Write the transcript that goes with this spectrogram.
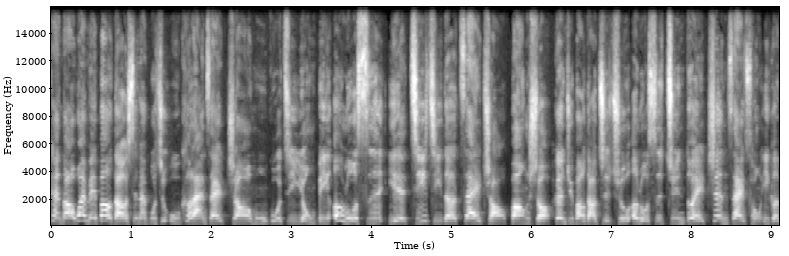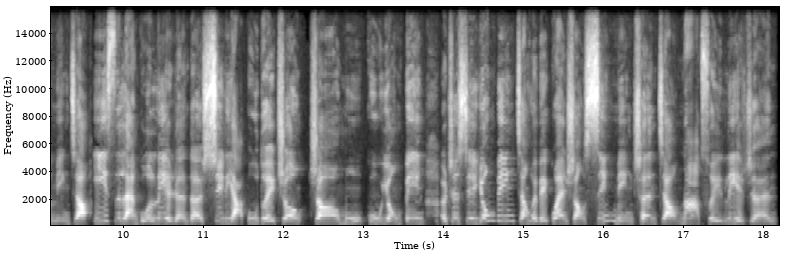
看到外媒报道，现在不止乌克兰在招募国际佣兵，俄罗斯也积极的在找帮手。根据报道指出，俄罗斯军队正在从一个名叫伊斯兰国猎人的叙利亚部队中招募雇佣兵，而这些佣兵将会被冠上新名称，叫纳粹猎人。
